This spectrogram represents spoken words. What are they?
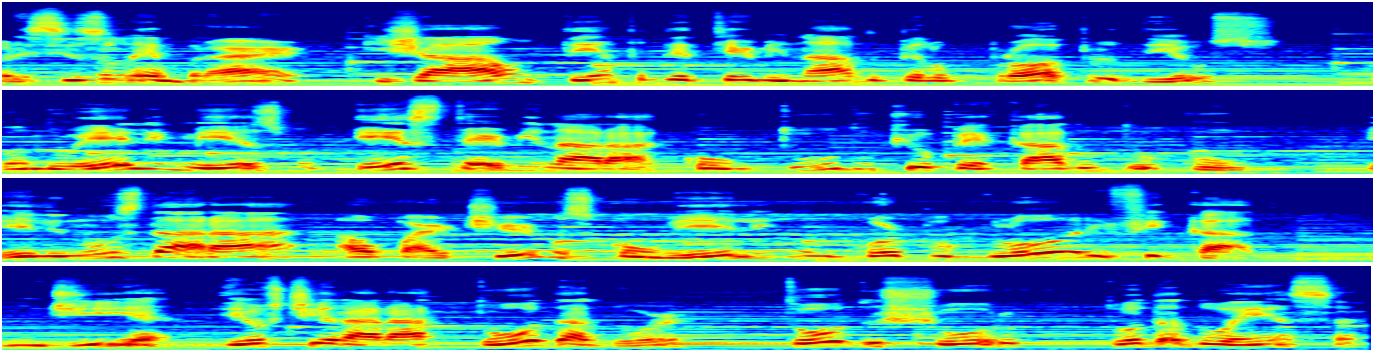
preciso lembrar que já há um tempo determinado pelo próprio Deus, quando ele mesmo exterminará com tudo que o pecado tocou ele nos dará, ao partirmos com Ele, um corpo glorificado. Um dia, Deus tirará toda a dor, todo o choro, toda a doença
